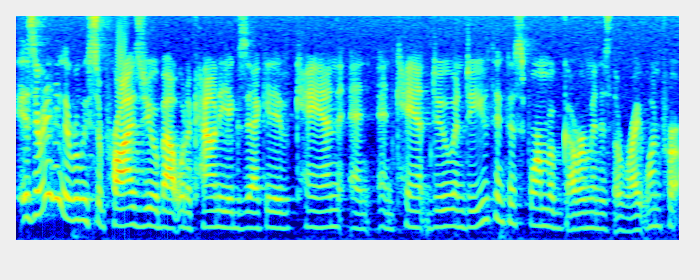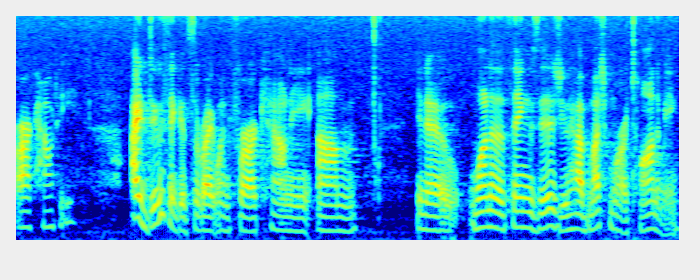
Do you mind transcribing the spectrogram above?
is there anything that really surprised you about what a county executive can and, and can't do? And do you think this form of government is the right one for our county? I do think it's the right one for our county. Um, you know, one of the things is you have much more autonomy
